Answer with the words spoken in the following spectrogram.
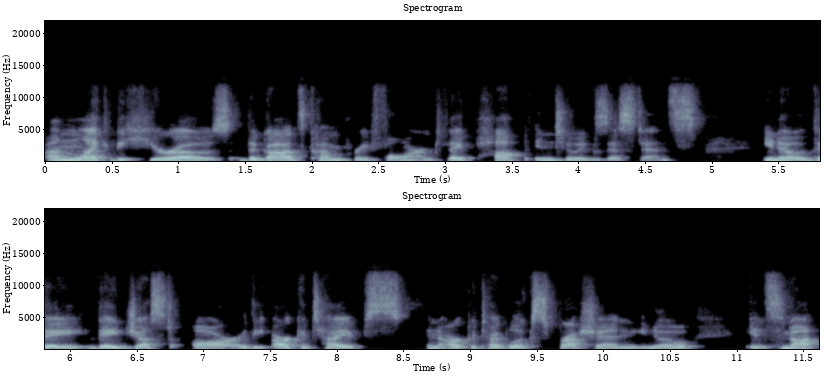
unlike the heroes, the gods come preformed. They pop into existence. You know, they they just are. The archetypes, an archetypal expression, you know, it's not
